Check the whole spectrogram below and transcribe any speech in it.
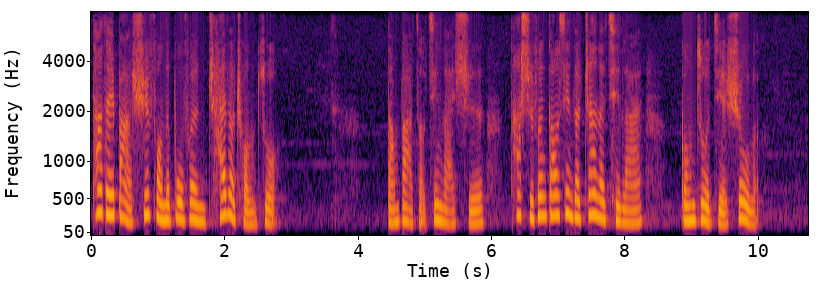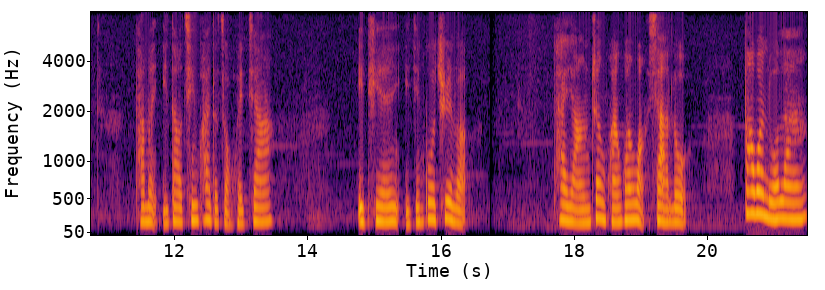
他得把虚缝的部分拆了重做。当爸走进来时，他十分高兴地站了起来。工作结束了，他们一道轻快地走回家。一天已经过去了，太阳正缓缓往下落。爸问罗兰：“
